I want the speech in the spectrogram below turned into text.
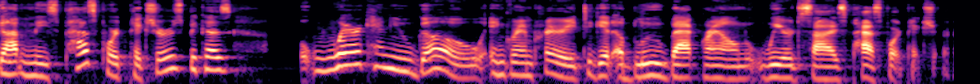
gotten these passport pictures because where can you go in Grand Prairie to get a blue background, weird size passport picture?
